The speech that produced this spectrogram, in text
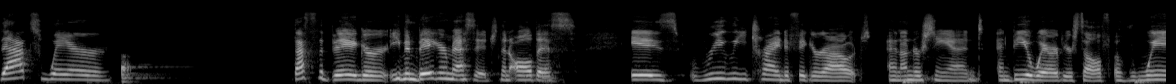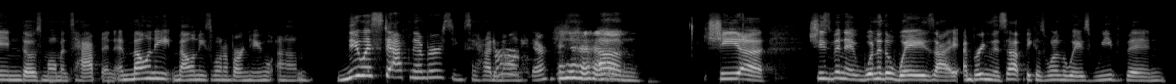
that's where that's the bigger, even bigger message than all this is really trying to figure out and understand and be aware of yourself of when those moments happen. And Melanie, Melanie's one of our new um newest staff members. You can say hi to Melanie there. Um she uh she's been a, one of the ways I, I'm bringing this up because one of the ways we've been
